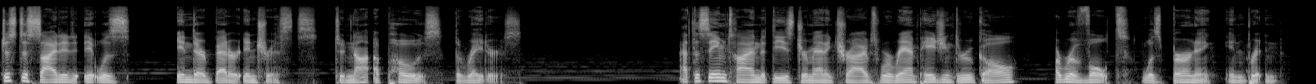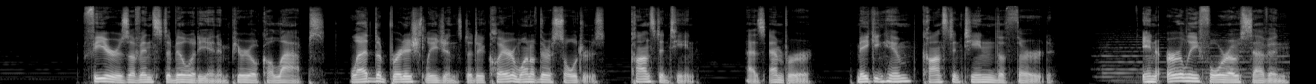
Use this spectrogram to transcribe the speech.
just decided it was in their better interests to not oppose the raiders. At the same time that these Germanic tribes were rampaging through Gaul, a revolt was burning in Britain. Fears of instability and imperial collapse led the British legions to declare one of their soldiers, Constantine, as emperor, making him Constantine III. In early 407,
